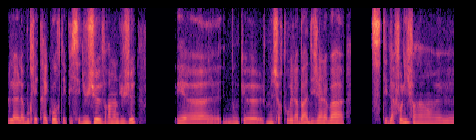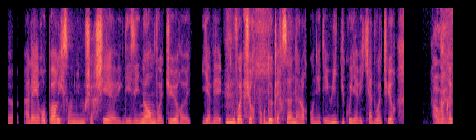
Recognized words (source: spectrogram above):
la, boucle est très courte et puis c'est du jeu, vraiment du jeu. Et euh, donc euh, je me suis retrouvée là-bas. Déjà là-bas, c'était de la folie. Enfin, euh, à l'aéroport, ils sont venus nous chercher avec des énormes voitures. Il y avait une voiture pour deux personnes alors qu'on était huit. Du coup, il y avait quatre voitures. Ah ouais. après,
